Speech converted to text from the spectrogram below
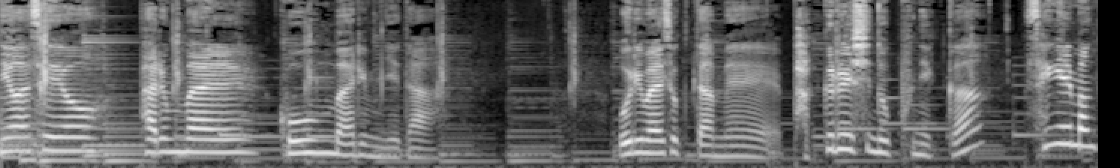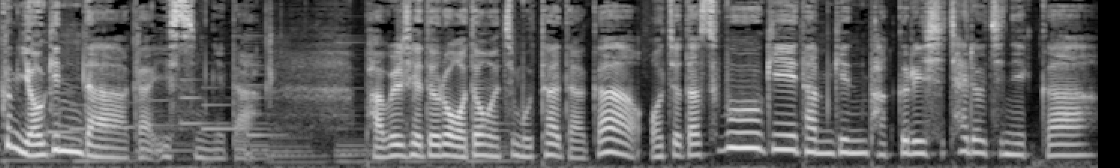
안녕하세요. 바른말 고운말입니다. 우리말 속담에 밥그릇이 높으니까 생일만큼 여긴다가 있습니다. 밥을 제대로 얻어먹지 못하다가 어쩌다 수북이 담긴 밥그릇이 차려지니까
